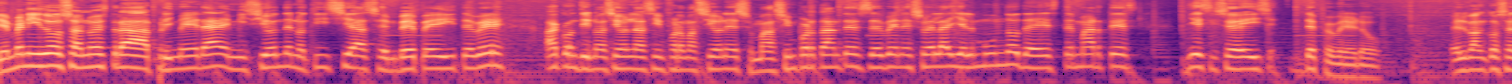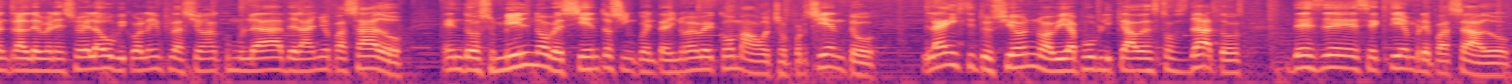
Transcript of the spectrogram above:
Bienvenidos a nuestra primera emisión de noticias en BPI TV. A continuación, las informaciones más importantes de Venezuela y el mundo de este martes 16 de febrero. El Banco Central de Venezuela ubicó la inflación acumulada del año pasado en 2.959,8%. La institución no había publicado estos datos desde septiembre pasado,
